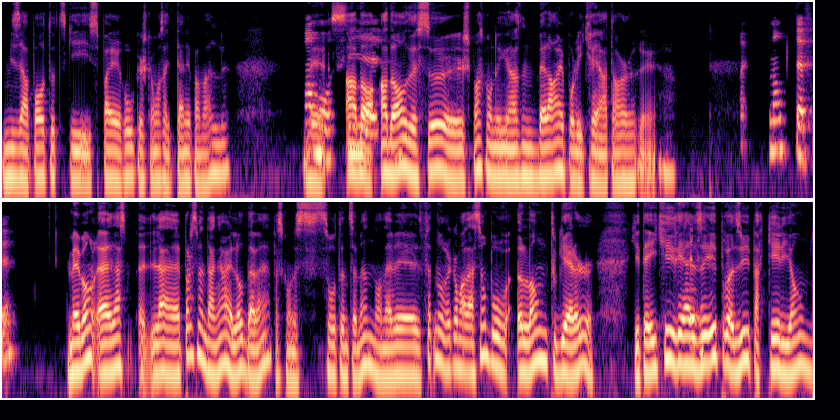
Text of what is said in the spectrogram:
Mis à part tout ce qui est super-héros, que je commence à être tanné pas mal, là. Ah, Mais moi aussi, En dehors, euh, en dehors de ça, euh, je pense qu'on est dans une belle ère pour les créateurs. euh. Non, tout à fait. Mais bon, euh, la, la, pas la semaine dernière et l'autre d'avant, parce qu'on a sauté une semaine, on avait fait nos recommandations pour Alone Together, qui était écrit, réalisé et produit par Katie Holmes.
